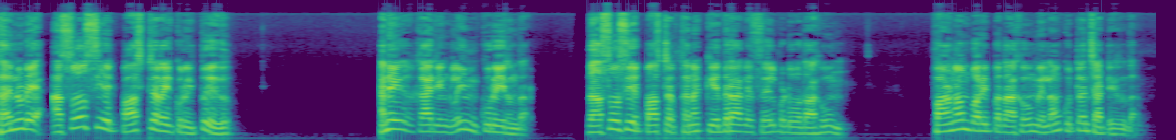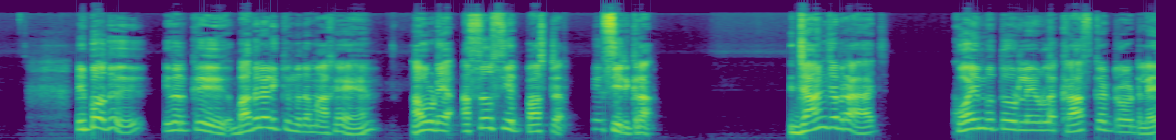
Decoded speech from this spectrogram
தன்னுடைய அசோசியேட் பாஸ்டரை குறித்து அநேக காரியங்களையும் கூறியிருந்தார். இந்த அசோசியேட் பாஸ்டர் தனக்கு எதிராக செயல்படுவதாகவும் பணம் பறிப்பதாகவும் எல்லாம் குற்றம் சாட்டியிருந்தார். இப்போது இதற்கு பதிலளிக்கும் விதமாக அவருடைய அசோசியேட் பாஸ்டர் பேசியிருக்கிறார். ஜான் ஜபராஜ் கோயம்புத்தூர்ல உள்ள கிராஸ்கட் ரோட்டில்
